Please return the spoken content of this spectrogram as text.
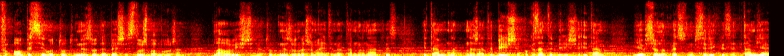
в описі, отут внизу, де пише Служба Божа, благовіщення, тут внизу нажимаєте на там на надпис, і там на- нажати більше, показати більше. І там є все написано, всі реквізити. Там є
